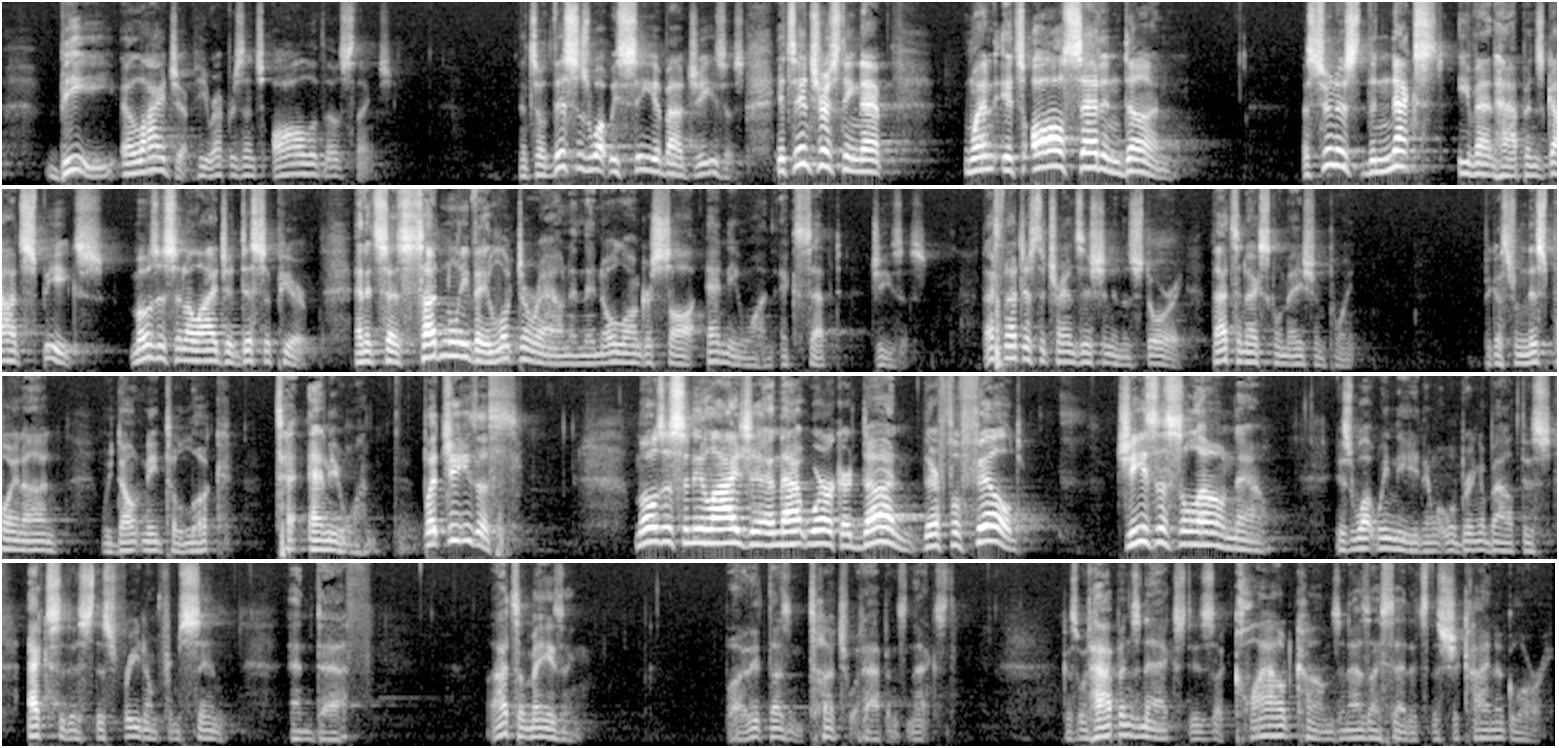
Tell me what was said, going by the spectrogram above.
be Elijah. He represents all of those things. And so this is what we see about Jesus. It's interesting that when it's all said and done, as soon as the next event happens, God speaks. Moses and Elijah disappear. And it says, Suddenly they looked around and they no longer saw anyone except Jesus. That's not just a transition in the story, that's an exclamation point. Because from this point on, we don't need to look to anyone but Jesus. Moses and Elijah and that work are done, they're fulfilled. Jesus alone now is what we need and what will bring about this exodus, this freedom from sin and death. That's amazing. But it doesn't touch what happens next. Because what happens next is a cloud comes, and as I said, it's the Shekinah glory.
